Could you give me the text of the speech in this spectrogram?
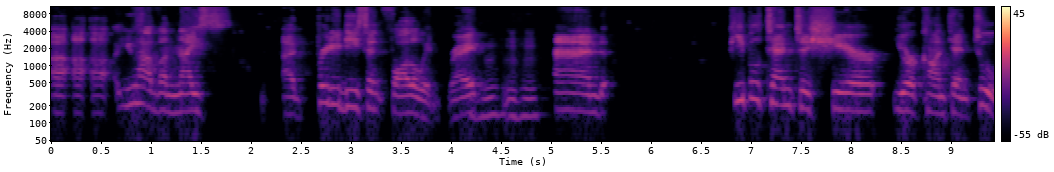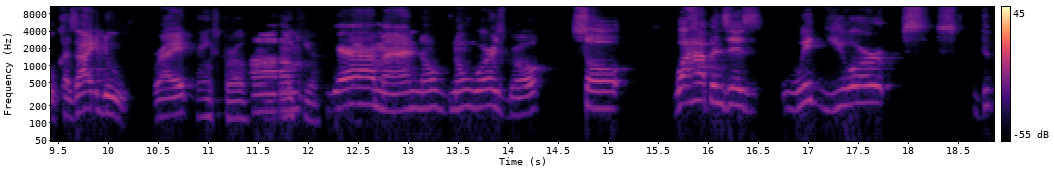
a, a, a you have a nice, a pretty decent following, right? hmm hmm and people tend to share your content too because i do right Thanks, bro. um, Thank you. yeah man no no worries bro so what happens is with your s- s- th-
